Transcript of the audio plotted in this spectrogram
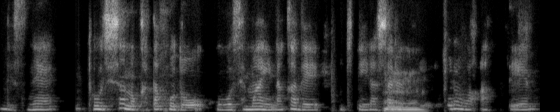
ですね、当事者の方ほどこう狭い中で生きていらっしゃるところはあって、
